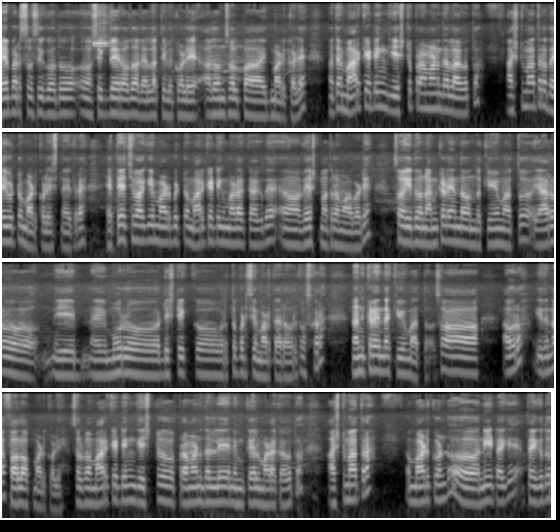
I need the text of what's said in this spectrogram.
ಲೇಬರ್ಸು ಸಿಗೋದು ಸಿಗದೇ ಇರೋದು ಅದೆಲ್ಲ ತಿಳ್ಕೊಳ್ಳಿ. ಅದೊಂದು ಸ್ವಲ್ಪ ಇದು ಮಾಡ್ಕೊಳ್ಳಿ. ಮತ್ತು ಮಾರ್ಕೆಟಿಂಗ್ ಎಷ್ಟು ಪ್ರಮಾಣದಲ್ಲಿ ಆಗುತ್ತೋ ಅಷ್ಟು ಮಾತ್ರ ದಯವಿಟ್ಟು ಮಾಡ್ಕೊಳ್ಳಿ ಸ್ನೇಹಿತರೆ. ಯಥೇಚ್ಛವಾಗಿ ಮಾಡಿಬಿಟ್ಟು ಮಾರ್ಕೆಟಿಂಗ್ ಮಾಡೋಕ್ಕಾಗದೆ ವೇಸ್ಟ್ ಮಾತ್ರ ಮಾಡಬೇಡಿ. ಸೊ ಇದು ನನ್ನ ಕಡೆಯಿಂದ ಒಂದು ಕಿವಿ ಮಾತು. ಯಾರು ಈ ಮೂರು ಡಿಸ್ಟಿಕ್ ಹೊರತುಪಡಿಸಿ ಮಾಡ್ತಾ ಇರೋರಿಗೋಸ್ಕರ ನನ್ನ ಕಡೆಯಿಂದ ಕಿವಿ ಮಾತು. ಸೊ ಅವರು ಇದನ್ನು ಫಾಲೋ ಅಪ್ ಮಾಡ್ಕೊಳ್ಳಿ. ಸ್ವಲ್ಪ ಮಾರ್ಕೆಟಿಂಗ್ ಎಷ್ಟು ಪ್ರಮಾಣದಲ್ಲಿ ನಿಮ್ಮ ಕೈಯಲ್ಲಿ ಮಾಡೋಕ್ಕಾಗುತ್ತೋ ಅಷ್ಟು ಮಾತ್ರ ಮಾಡಿಕೊಂಡು ನೀಟಾಗಿ ತೆಗೆದು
